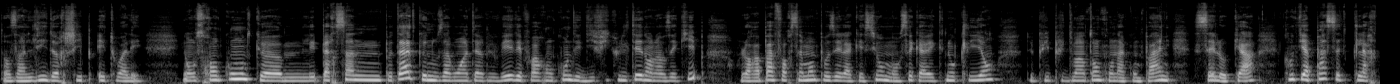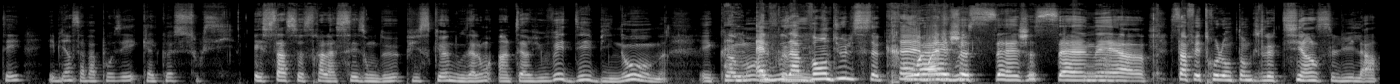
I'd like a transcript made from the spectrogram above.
dans un leadership étoilé. Et on se rend compte que euh, les personnes peut-être que nous avons interviewées des fois rencontrent des difficultés dans leurs équipes. On leur a pas forcément posé la question, mais on sait qu'avec nos clients, depuis plus de 20 ans qu'on accompagne, c'est le cas. Quand il n'y a pas cette clarté, eh bien ça va poser quelques soucis. Et ça, ce sera la saison 2, puisque nous allons interviewer des binômes. Et comment Elle, vous a vendu le secret. Ouais, je, sais, je sais, mais euh, ça fait trop longtemps que je le tiens, celui-là.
